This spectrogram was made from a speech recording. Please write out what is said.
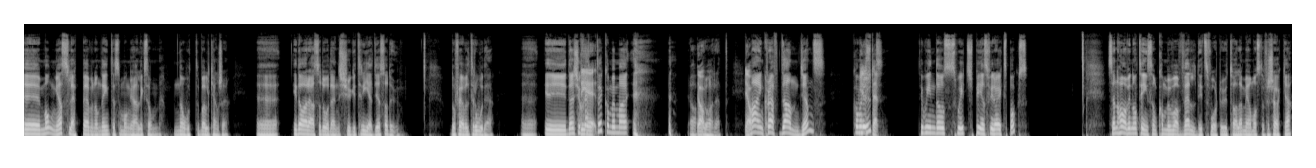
eh, många släpp, även om det inte är så många liksom notable kanske. Eh, idag är det alltså då den 23 sa du. Då får jag väl tro det. Eh, i, den 26 kommer man... ja, Ja. du har rätt. Ja. Minecraft Dungeons kommer Just ut det. Till Windows, Switch, PS4 och Xbox. Sen har vi någonting som kommer vara väldigt svårt att uttala, men jag måste försöka.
